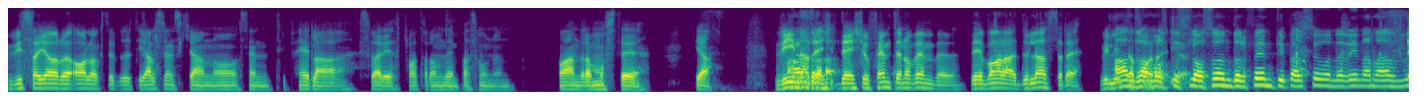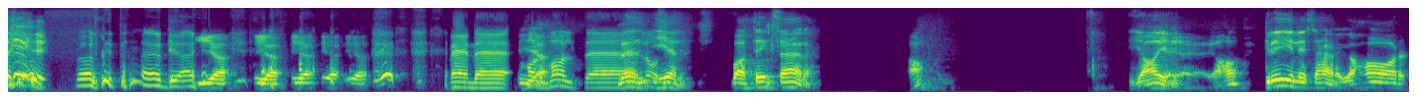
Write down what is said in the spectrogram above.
Vissa gör A-lagsdebut i allsvenskan och sen typ hela Sverige pratar om den personen och andra måste ja, vinna andra... den, den 25 november. Det är bara du löser det. Vi andra måste slå sönder 50 personer innan han får lite media. Ja, ja, ja, ja, ja. Men eh, har du valt? Eh, Men låt? igen, bara tänk så här. Ja. Ja, ja, ja. Jag har, grejen är så här. Jag har,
